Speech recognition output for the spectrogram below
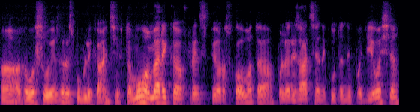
голосує за республіканців. Тому Америка, в принципі, розковата, поляризація нікуди не поділася.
